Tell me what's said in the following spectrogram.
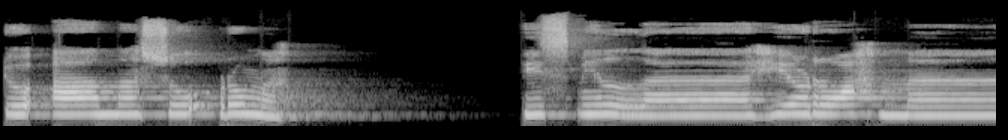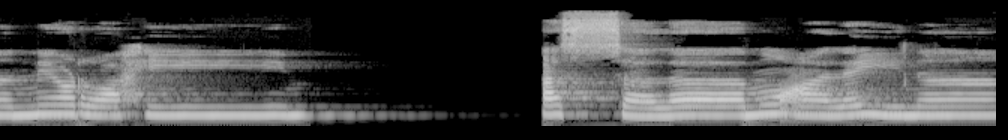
Doa masuk rumah. Bismillahirrahmanirrahim. Assalamu alayna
